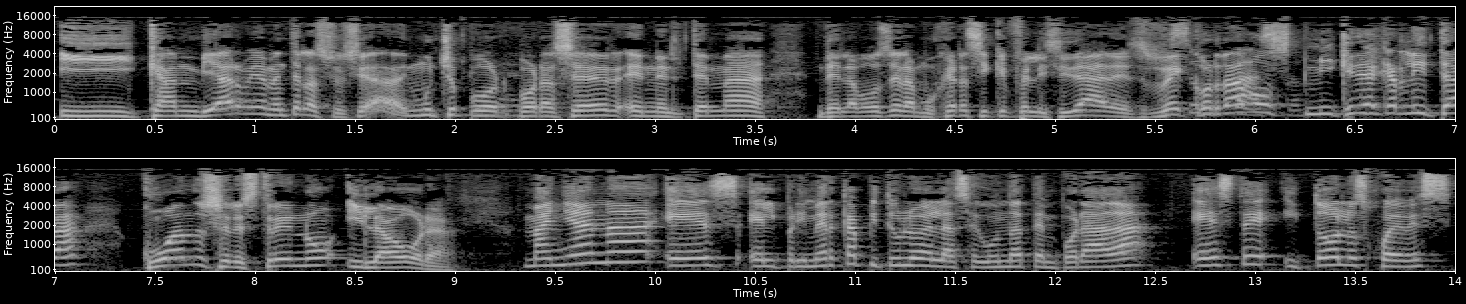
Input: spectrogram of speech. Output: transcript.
y cambiar, obviamente, la sociedad. Hay mucho por, por hacer en el tema de la voz de la mujer, así que felicidades. Recordamos, mi querida Carlita, cuándo es el estreno y la hora. Mañana es el primer capítulo de la segunda temporada. Este y todos los jueves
